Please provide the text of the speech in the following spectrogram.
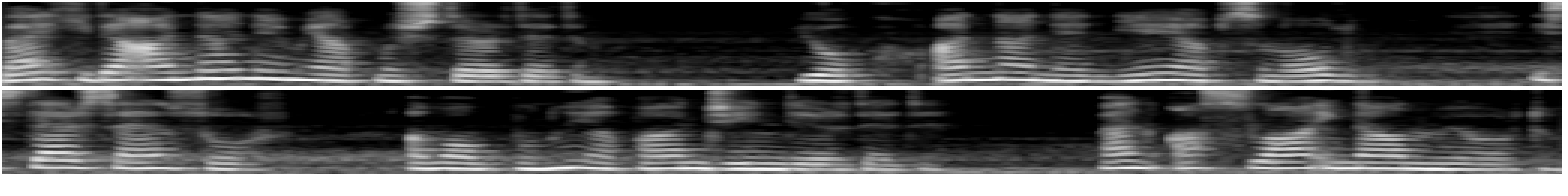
Belki de anneannem yapmıştır dedim. Yok, anneannen niye yapsın oğlum? İstersen sor. Ama bunu yapan cindir dedi. Ben asla inanmıyordum.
